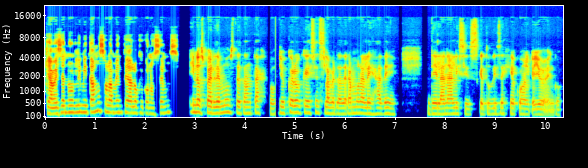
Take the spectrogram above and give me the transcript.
que a veces nos limitamos solamente a lo que conocemos. Y nos perdemos de tantas cosas. Yo creo que esa es la verdadera moraleja de, del análisis que tú dices que con el que yo vengo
